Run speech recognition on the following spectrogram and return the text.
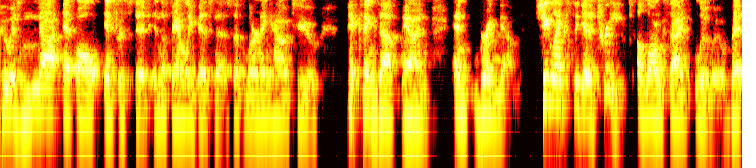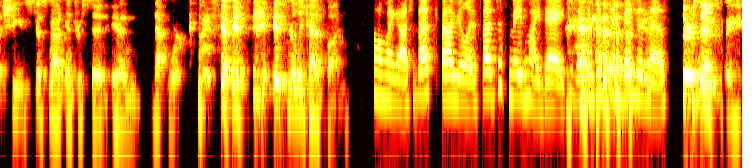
who is not at all interested in the family business of learning how to pick things up and and bring them. She likes to get a treat alongside Lulu, but she's just not interested in that work. so it's it's really kind of fun. Oh my gosh, that's fabulous. That just made my day because I can just envision this. They're so sweet.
